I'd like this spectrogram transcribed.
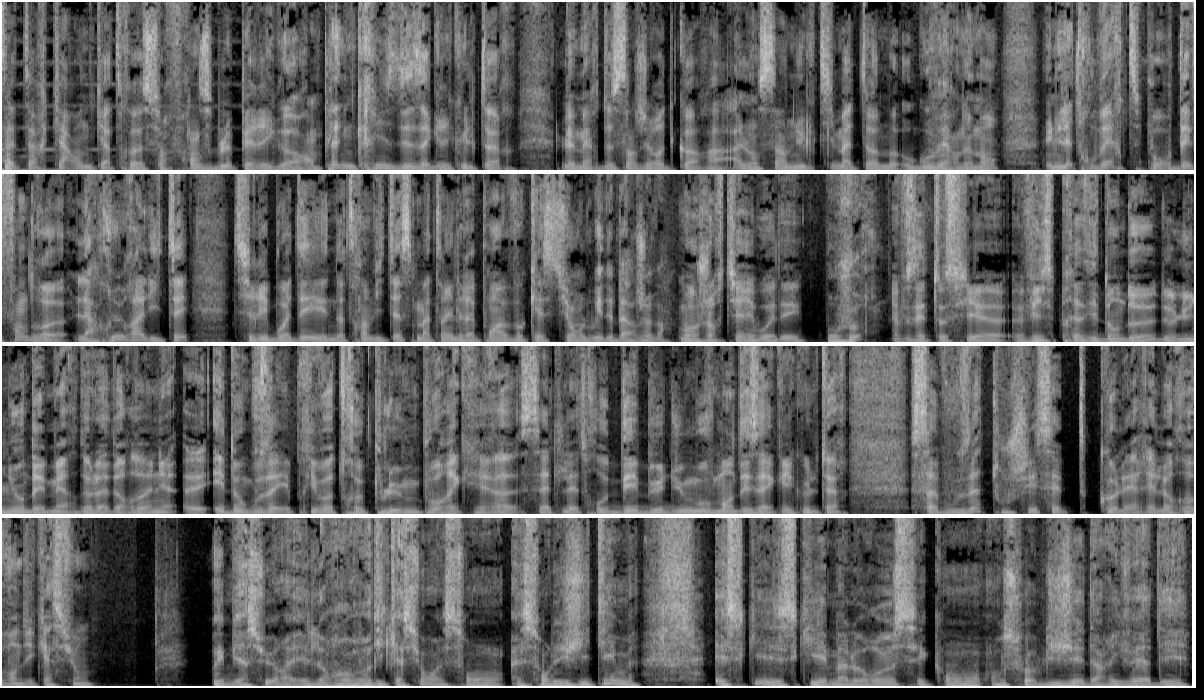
7h44 sur France Bleu Périgord. En pleine crise des agriculteurs, le maire de Saint-Géraud-de-Corps a lancé un ultimatum au gouvernement. Une lettre ouverte pour défendre la ruralité. Thierry Boidet est notre invité ce matin. Il répond à vos questions, Louis de Bergevin. Bonjour Thierry Boidet. Bonjour. Vous êtes aussi euh, vice-président de, de l'Union des maires de la Dordogne. Euh, et donc vous avez pris votre plume pour écrire euh, cette lettre au début du mouvement des agriculteurs. Ça vous a touché cette colère et leurs revendications? Oui, bien sûr, et leurs revendications, elles sont, elles sont légitimes. Et ce qui, ce qui est malheureux, c'est qu'on soit obligé d'arriver à des,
